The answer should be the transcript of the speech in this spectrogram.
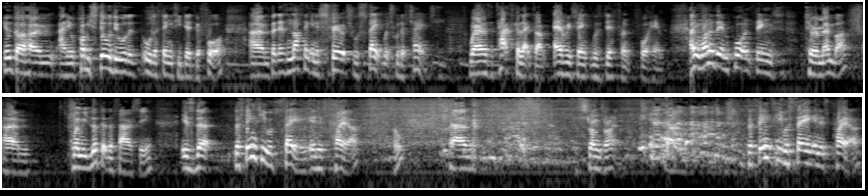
He would go home and he would probably still do all the, all the things he did before, um, but there's nothing in his spiritual state which would have changed. Whereas the tax collector, everything was different for him. I think one of the important things to remember um, when we look at the Pharisee is that the things he was saying in his prayer, oh, um, strong drive. Um, the things he was saying in his prayer,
